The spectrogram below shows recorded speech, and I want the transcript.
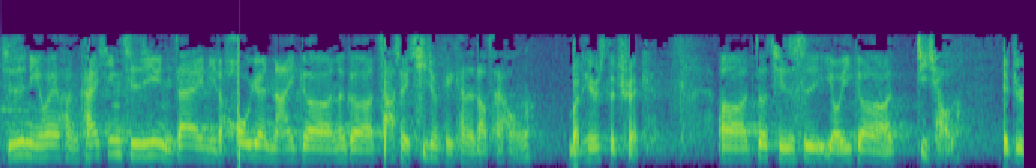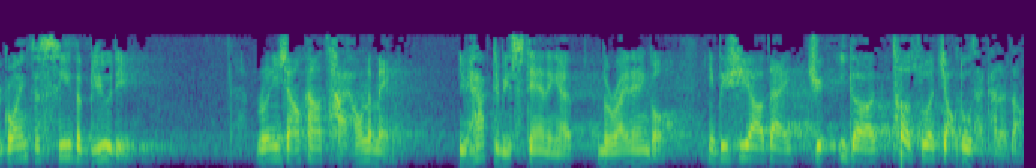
其实你会很开心，其实因为你在你的后院拿一个那个洒水器就可以看得到彩虹了。 But here's the trick. 呃，这其实是有一个技巧的。 If you're going to see the beauty, 如果你想要看到彩虹的美， you have to be standing at the right angle. 你必须要在绝一个特殊的角度才看得到。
